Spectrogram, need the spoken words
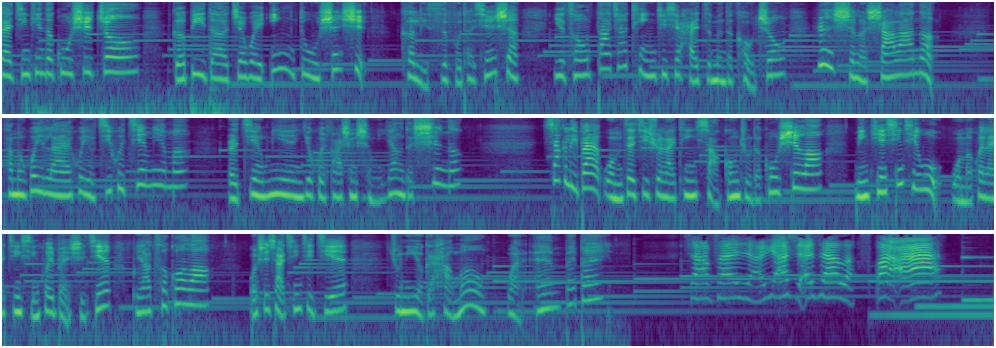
在今天的故事中，隔壁的这位印度绅士克里斯福特先生，也从大家庭这些孩子们的口中认识了莎拉呢。他们未来会有机会见面吗？而见面又会发生什么样的事呢？下个礼拜我们再继续来听小公主的故事喽。明天星期五我们会来进行绘本时间，不要错过喽。我是小青姐姐，祝你有个好梦，晚安，拜拜。小朋友要睡觉了，晚安。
